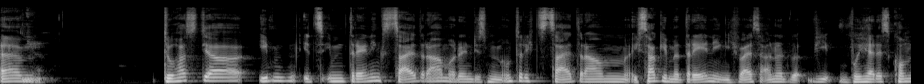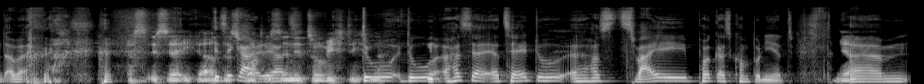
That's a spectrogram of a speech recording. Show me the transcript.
Ähm, Du hast ja eben jetzt im Trainingszeitraum oder in diesem Unterrichtszeitraum, ich sage immer Training, ich weiß auch nicht, wie, woher das kommt, aber Das ist ja egal. Ist das egal, Wort ist ja. ja nicht so wichtig. du, ne? du hast ja erzählt, du äh, hast zwei Polkas komponiert. Ja. Ähm,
